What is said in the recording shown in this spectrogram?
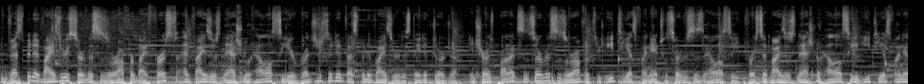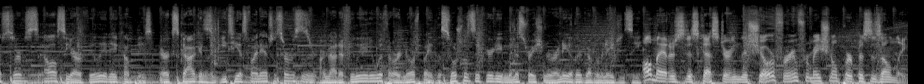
Investment advisory services are offered by First Advisors National LLC, a registered investment advisor in the state of Georgia. Insurance products and services are offered through ETS Financial Services LLC. First Advisors National LLC and ETS Financial Services LLC are affiliated companies. Eric Scoggins and ETS Financial Services are not affiliated with or endorsed by the Social Security Administration or any other government agency. All matters discussed during this show are for informational purposes only.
